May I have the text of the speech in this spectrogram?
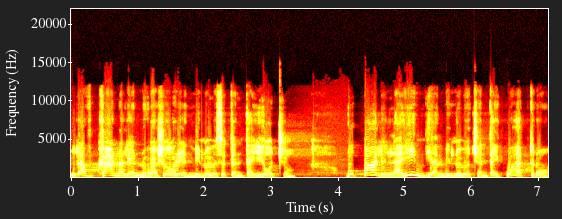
Love Canal en Nueva York en 1978, Bhopal en la India en 1984,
